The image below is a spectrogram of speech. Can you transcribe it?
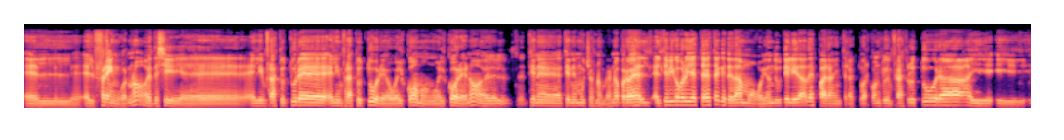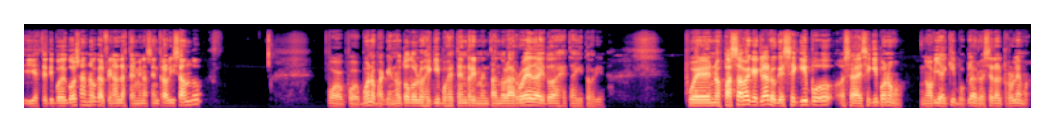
el, framework, ¿no? Es decir, eh, el infraestructura, el infraestructura o el common o el core, ¿no? tiene, tiene muchos nombres, ¿no? Pero es el, típico proyecto este que te da un mogollón de utilidades para interactuar con tu infraestructura y, este tipo de cosas, ¿no? Que al final las terminas centralizando. Pues, pues, bueno, para que no todos los equipos estén reinventando la rueda y todas estas historias. Pues nos pasaba que, claro, que ese equipo, o sea, ese equipo no, no había equipo, claro, ese era el problema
